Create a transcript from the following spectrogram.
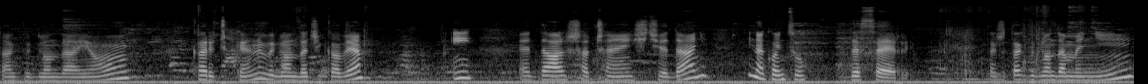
tak wyglądają. Curry chicken wygląda ciekawie. I e, dalsza część dań i na końcu desery. Także tak wygląda menu.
